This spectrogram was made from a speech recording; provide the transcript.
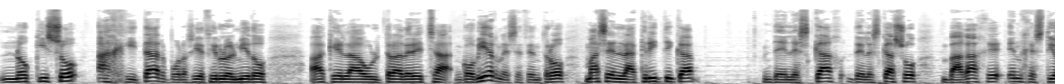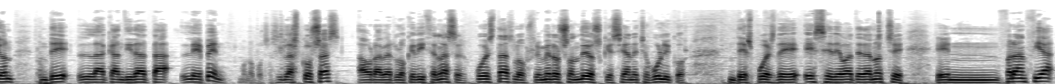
no quiso agitar, por así decirlo, el miedo a que la ultraderecha gobierne, se centró más en la crítica del, esca- del escaso bagaje en gestión de la candidata Le Pen. Bueno, pues así las cosas. Ahora a ver lo que dicen las encuestas, los primeros sondeos que se han hecho públicos después de ese debate de anoche en Francia.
